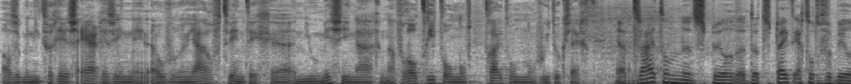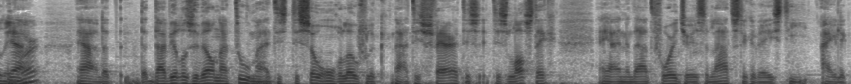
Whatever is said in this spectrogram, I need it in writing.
als ik me niet vergis, ergens in, in over een jaar of twintig eh, een nieuwe missie naar, naar vooral Triton of Triton, of hoe je het ook zegt. Ja, Triton dat speelt, dat spreekt echt tot de verbeelding Ja. hoor. Ja, dat, dat- daar willen ze wel naartoe, maar het is, het is zo ongelooflijk. Nou, het is ver, het is, het is lastig. En ja, inderdaad, Voyager is de laatste geweest die eigenlijk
